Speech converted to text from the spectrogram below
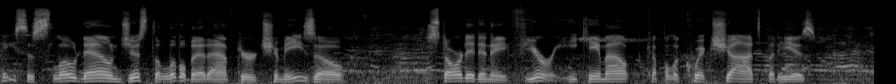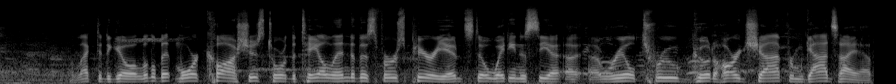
Pace has slowed down just a little bit after Chamizo started in a fury. He came out a couple of quick shots, but he is elected to go a little bit more cautious toward the tail end of this first period. Still waiting to see a, a, a real, true, good, hard shot from Gadzhiyev.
